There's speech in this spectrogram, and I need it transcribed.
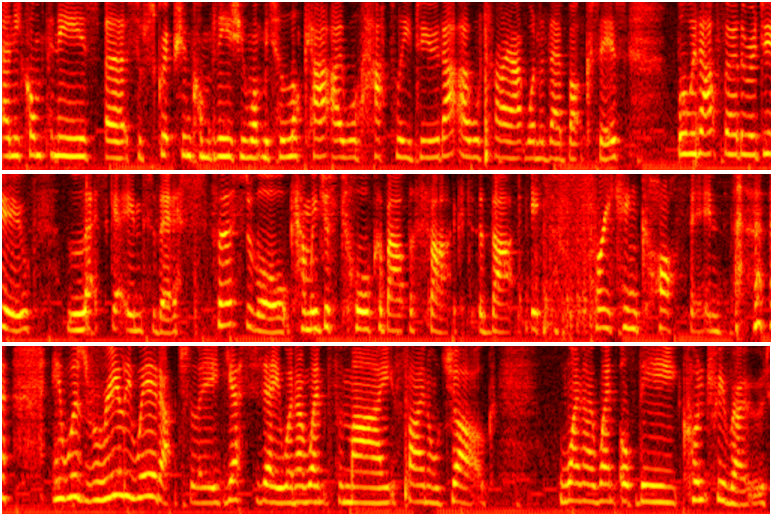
any companies, uh, subscription companies you want me to look at, I will happily do that. I will try out one of their boxes. But without further ado, let's get into this. First of all, can we just talk about the fact that it's a freaking coffin? it was really weird actually. Yesterday when I went for my final jog, when I went up the country road,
